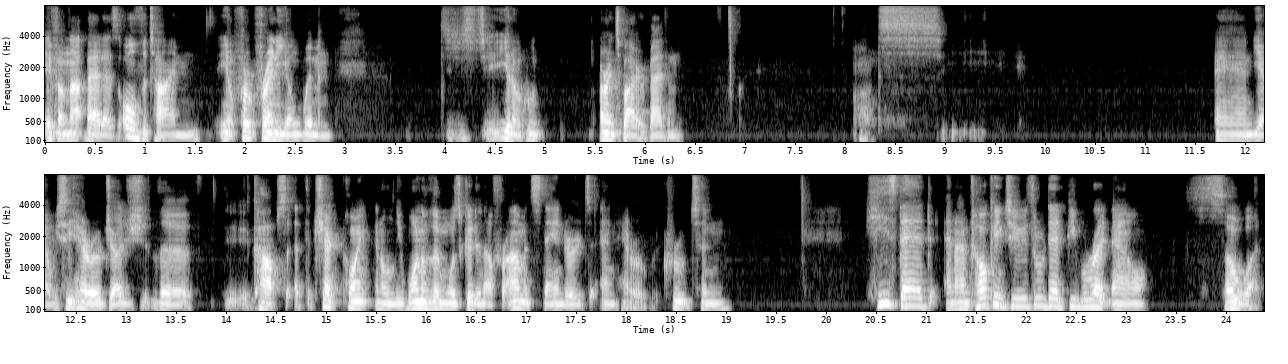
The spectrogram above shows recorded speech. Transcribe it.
if I'm not badass all the time you know for for any young women you know who are inspired by them. Let's see. And yeah we see Harrow judge the cops at the checkpoint and only one of them was good enough for Ammit's standards and Harrow recruits him He's dead, and I'm talking to you through dead people right now. So what?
